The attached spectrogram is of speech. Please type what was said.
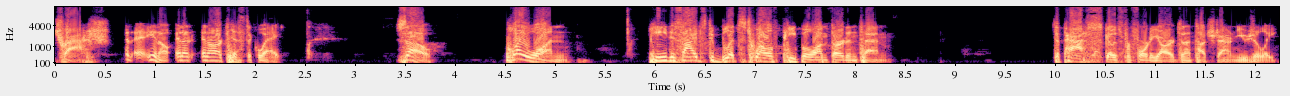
trash, and, uh, you know, in, a, in an artistic way. So, play one. He decides to blitz 12 people on third and 10. The pass goes for 40 yards and a touchdown, usually.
